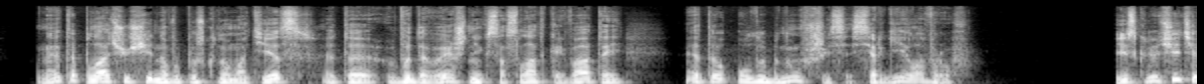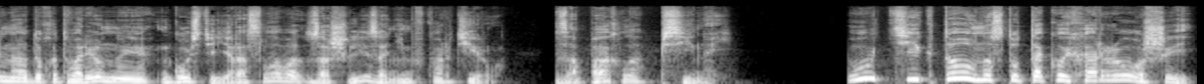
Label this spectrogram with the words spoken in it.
— это плачущий на выпускном отец, это ВДВшник со сладкой ватой, это улыбнувшийся Сергей Лавров. Исключительно одухотворенные гости Ярослава зашли за ним в квартиру. Запахло псиной. «Ути, кто у нас тут такой хороший?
